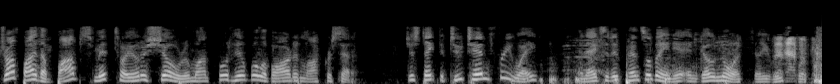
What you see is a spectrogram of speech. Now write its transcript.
drop by the Bob Smith Toyota showroom on Foothill Boulevard in La Crescenta. Just take the 210 freeway and exit at Pennsylvania and go north till you reach Foothill.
